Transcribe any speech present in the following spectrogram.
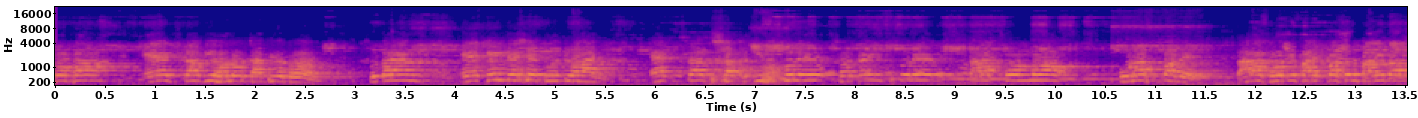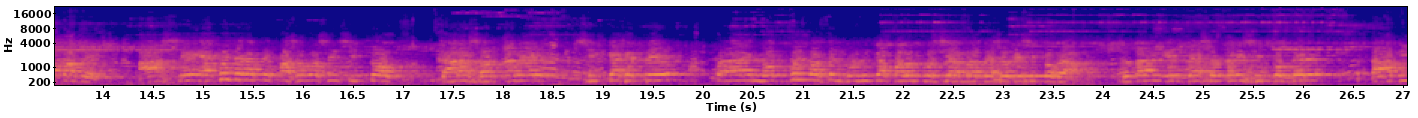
দফা, এক দাবি হলো জাতীয় দল। সুতরাং একই দেশে দুটো আইন। একটা স্কুলে, সরকারি স্কুলে তারা পূর্ণ বোনাস পাবে। তারা ফোর্টি ফাইভ পার্সেন্ট বাড়ি ভাড়া পাবে। আর সে একই জায়গাতে পাশাপাশি শিক্ষক যারা সরকারের শিক্ষা ক্ষেত্রে প্রায় নব্বই পার্সেন্ট ভূমিকা পালন করছি আমরা বেসরকারি শিক্ষকরা। সুতরাং এই বেসরকারি শিক্ষকদের দাবি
